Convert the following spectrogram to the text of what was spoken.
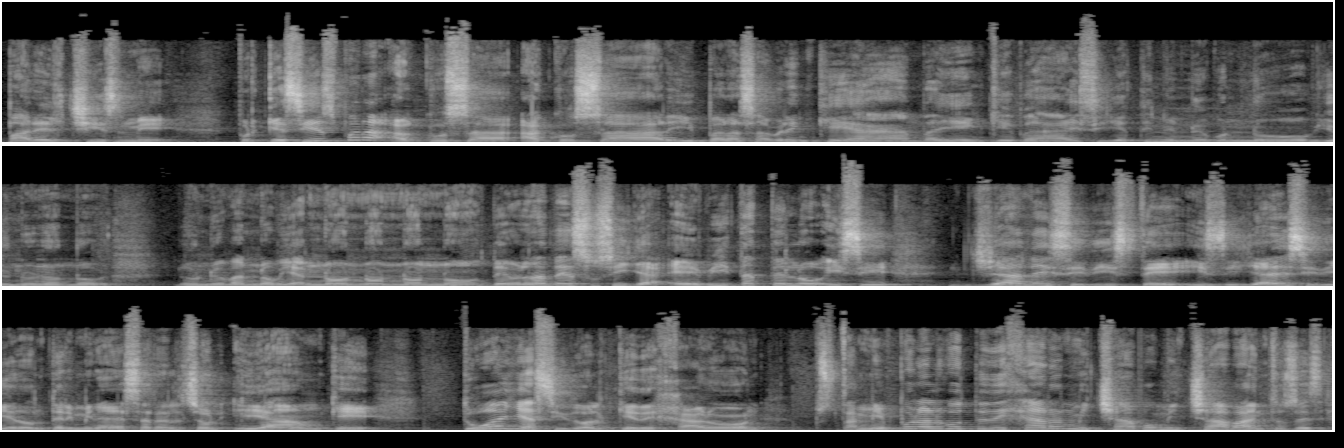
para el chisme. Porque si es para acosar, acosar y para saber en qué anda y en qué va, y si ya tiene nuevo novio, no, no, no, no, nueva novia, no, no, no, no. De verdad, eso sí, ya evítatelo. Y si ya decidiste y si ya decidieron terminar esa relación, y aunque tú hayas sido al que dejaron, pues también por algo te dejaron, mi chavo, mi chava. Entonces,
